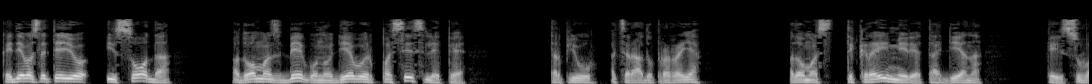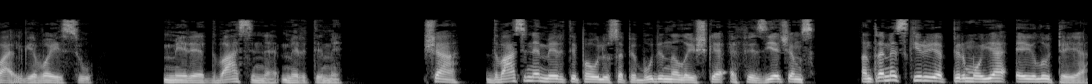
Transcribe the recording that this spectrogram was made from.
Kai Dievas atėjo į sodą, Adomas bėgo nuo Dievo ir pasislėpė. Tarp jų atsirado praraja. Adomas tikrai mirė tą dieną, kai suvalgė vaisių. Mirė dvasinę mirtimi. Šią dvasinę mirtį Paulius apibūdina laiške Efeziečiams antrame skyriuje pirmoje eilutėje.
